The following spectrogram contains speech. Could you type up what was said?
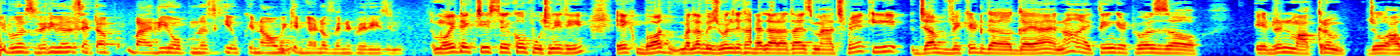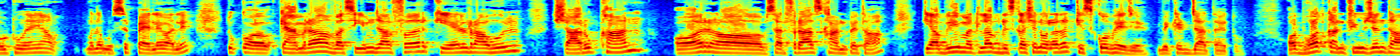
it was very well set up by the openers की okay now we can kind of win it very easily Mohit एक चीज़ देखो पूछनी थी एक बहुत मतलब विजुअल दिखाया जा रहा था इस मैच में कि जब विकेट गया है ना I think it was Aiden Markram जो आउट हुए हैं या मतलब उससे पहले वाले तो कैमरा वसीम जाफ़र के राहुल शाहरुख खान और अ, सरफराज खान पे था कि अभी मतलब डिस्कशन हो रहा था किसको भेजे विकेट जाता है तो। और बहुत कंफ्यूजन था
